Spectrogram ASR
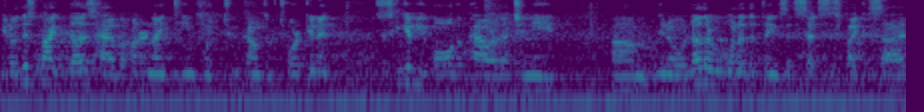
you know this bike does have 119.2 pounds of torque in it, so this can give you all the power that you need. Um, you know, another one of the things that sets this bike aside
